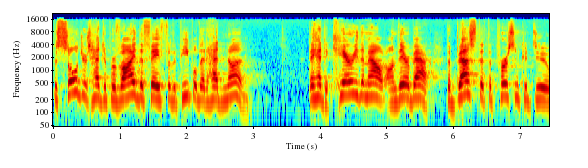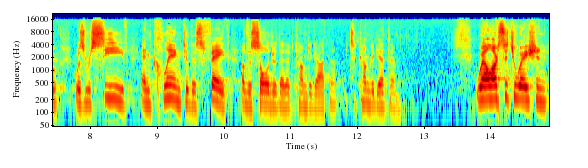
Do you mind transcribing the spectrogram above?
The soldiers had to provide the faith for the people that had none. They had to carry them out on their back. The best that the person could do was receive and cling to this faith of the soldier that had come to, got them, to come to get them. Well, our situation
